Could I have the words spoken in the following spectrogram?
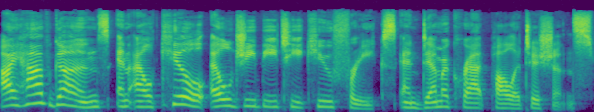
I have guns and I'll kill LGBTQ freaks and Democrat politicians.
